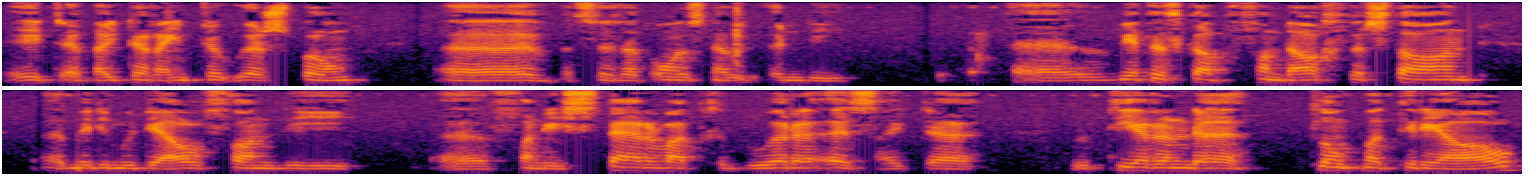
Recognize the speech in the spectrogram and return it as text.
het 'n buite ruimte oorsprong. Uh soos dat ons nou in die uh wetenskap vandag verstaan uh, met die model van die uh van die ster wat gebore is. Uit 'n roterende klomp materiaal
